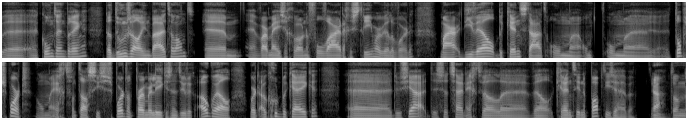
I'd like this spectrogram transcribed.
eh, eh, content brengen. Dat doen ze al in het buitenland. ehm, en waarmee ze gewoon een volwaardige streamer willen worden. Maar die wel bekend staat om, eh, om, om topsport. Om echt fantastische sport. Want Premier League is natuurlijk ook wel, wordt ook goed bekeken. Dus ja, dus het zijn echt wel, wel krenten in de pap die ze hebben. Ja, dan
